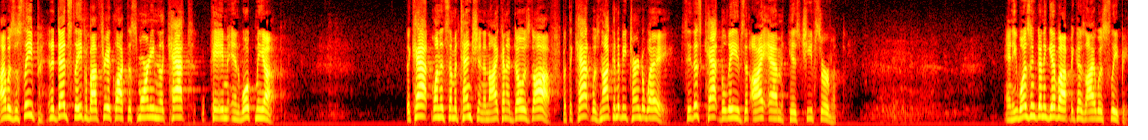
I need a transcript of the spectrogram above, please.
I was asleep in a dead sleep about 3 o'clock this morning, and the cat came and woke me up. The cat wanted some attention, and I kind of dozed off, but the cat was not going to be turned away. See, this cat believes that I am his chief servant. And he wasn't going to give up because I was sleeping.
